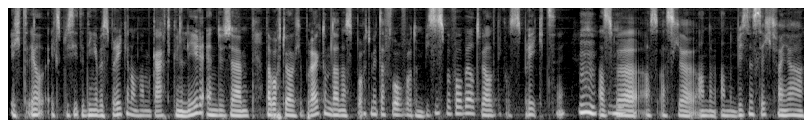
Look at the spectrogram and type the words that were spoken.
echt heel expliciete dingen bespreken om van elkaar te kunnen leren. En dus ehm, dat wordt wel gebruikt omdat een sportmetafoor voor de business bijvoorbeeld wel dikwijls spreekt. Hè. Mhm. Als, we, als, als je aan de, aan de business zegt van ja,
